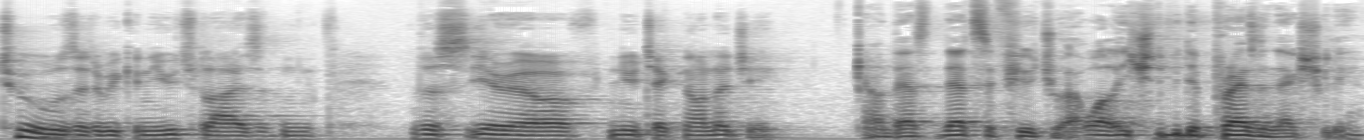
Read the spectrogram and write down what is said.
tools that we can utilize in this era of new technology. Oh, that's that's the future. Well, it should be the present actually.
